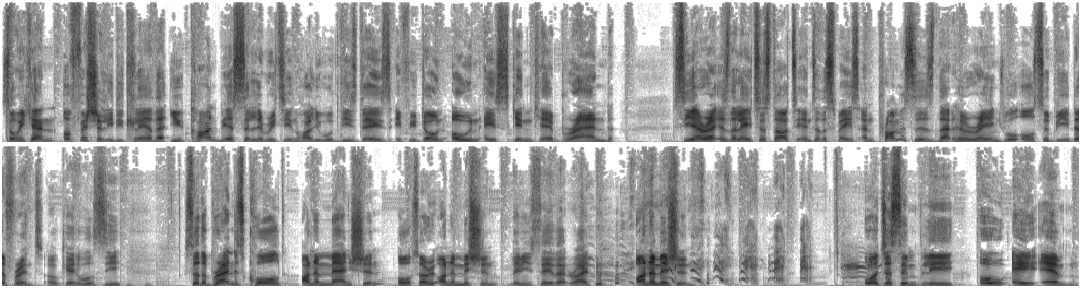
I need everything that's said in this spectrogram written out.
So we can officially declare that you can't be a celebrity in Hollywood these days if you don't own a skincare brand. Ciara is the latest star to enter the space and promises that her range will also be different. Okay, we'll see. So the brand is called On a Mansion, or sorry, On a Mission. Let me say that right. On a Mission. Or just simply OAM.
